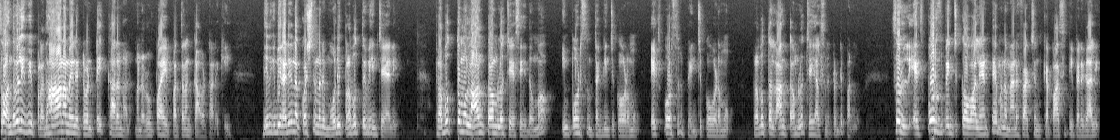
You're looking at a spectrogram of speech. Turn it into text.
So అందువల్ల ఇవి ప్రధానమైనటువంటి కారణాలు మన రూపాయి పతనం కావటానికి. దీనికి మీరు అడిగిన క్వశ్చన్ మరి మోడీ ప్రభుత్వం ఏం చేయాలి? ప్రభుత్వము లాంగ్ టర్మ్లో చేసేదేమో ఇంపోర్ట్స్ను తగ్గించుకోవడము ఎక్స్పోర్ట్స్ను పెంచుకోవడము ప్రభుత్వం లాంగ్ టర్మ్లో చేయాల్సినటువంటి పనులు. సో ఎక్స్పోర్ట్స్ పెంచుకోవాలి అంటే మన మ్యానుఫ్యాక్చరింగ్ కెపాసిటీ పెరగాలి.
